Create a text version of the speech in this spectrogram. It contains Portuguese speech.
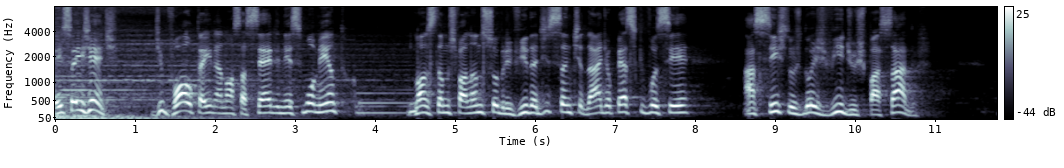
É isso aí, gente. De volta aí na nossa série nesse momento. Nós estamos falando sobre vida de santidade. Eu peço que você assista os dois vídeos passados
